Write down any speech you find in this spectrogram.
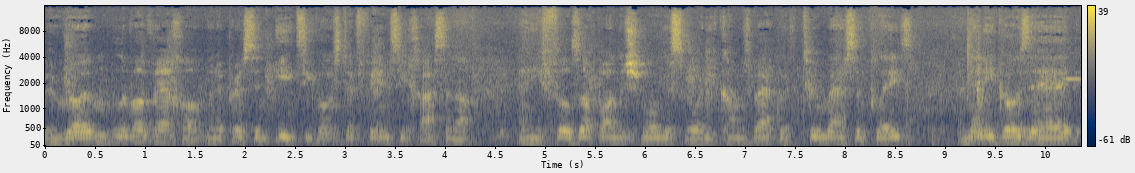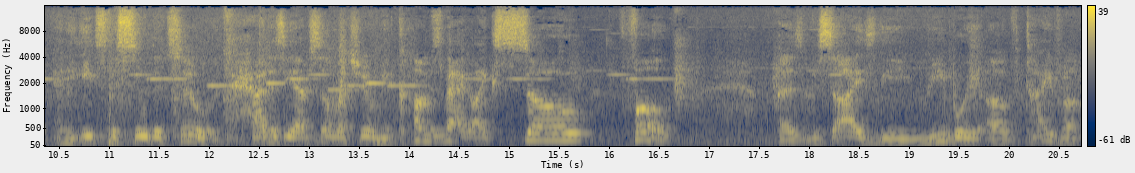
when a person eats, he goes to a fancy chasana and he fills up on the smorgasbord. He comes back with two massive plates and then he goes ahead and he eats the Suda too. How does he have so much room? He comes back like so full. As besides the ribui of taiva,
